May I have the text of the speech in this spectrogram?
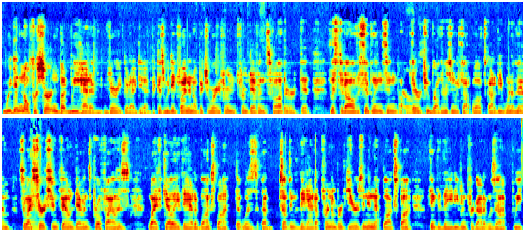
We didn't know for certain, but we had a very good idea because we did find an obituary from from Devin's father that listed all the siblings and oh. there were two brothers, and we thought, well, it's got to be one of them. So I searched and found Devin's profile. His wife Kelly, they had a blog spot that was uh, something that they'd had up for a number of years, and in that blog spot, think that they had even forgot it was up. We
